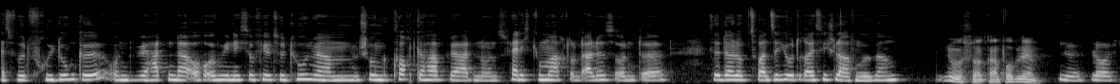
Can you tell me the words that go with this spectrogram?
es wird früh dunkel und wir hatten da auch irgendwie nicht so viel zu tun. Wir haben schon gekocht gehabt, wir hatten uns fertig gemacht und alles und äh, sind dann um 20.30 Uhr schlafen gegangen. Ja, ist doch kein Problem. Nö, läuft.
